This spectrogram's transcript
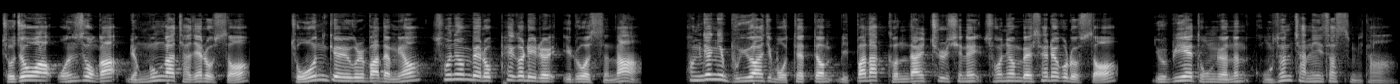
조조와 원소가 명문가 자제로서 좋은 교육을 받으며 소년배로 패거리를 이루었으나 환경이 부유하지 못했던 밑바닥 건달 출신의 소년배 세력으로서 유비의 동료는 공손찬이 있었습니다.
